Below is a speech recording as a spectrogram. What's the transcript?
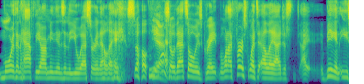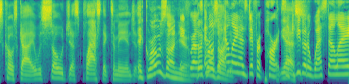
more than half the Armenians in the U.S. are in L.A. So Yeah. so that's always great. But when I first went to L.A., I just I being an East Coast guy, it was so just plastic to me and just It grows on you. It grows. But it and grows also, on LA you. has different parts. Like if you go to West LA,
